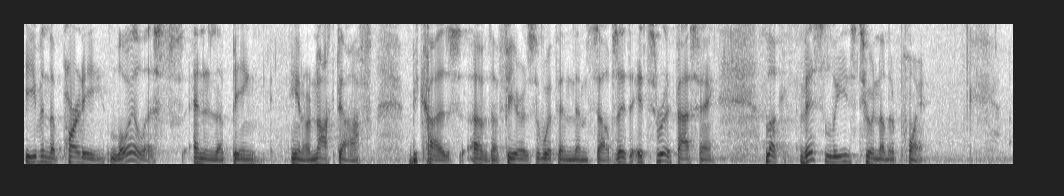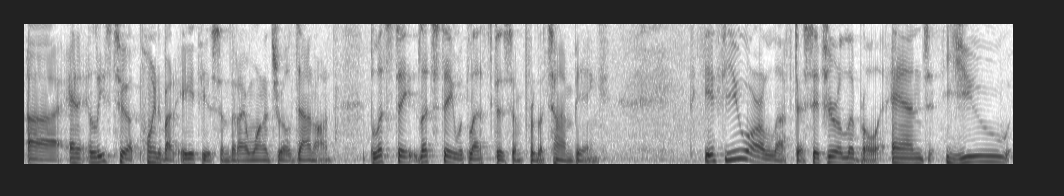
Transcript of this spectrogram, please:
even the party loyalists ended up being you know knocked off because of the fears within themselves. It, it's really fascinating. Look, this leads to another point. Uh, and it leads to a point about atheism that I want to drill down on. But let's stay let's stay with leftism for the time being. If you are a leftist, if you're a liberal, and you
